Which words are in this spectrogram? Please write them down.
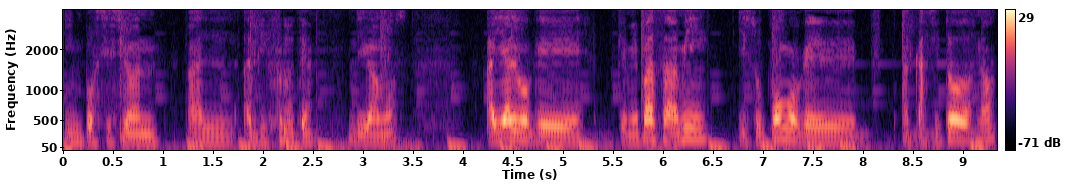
imposición al, disfrute, digamos, hay algo que, me pasa a mí y supongo que a casi todos, ¿no?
